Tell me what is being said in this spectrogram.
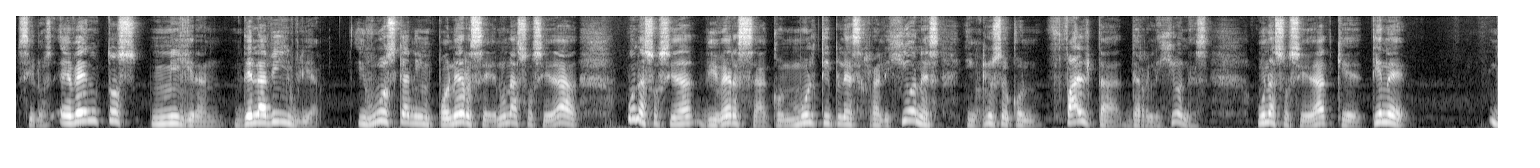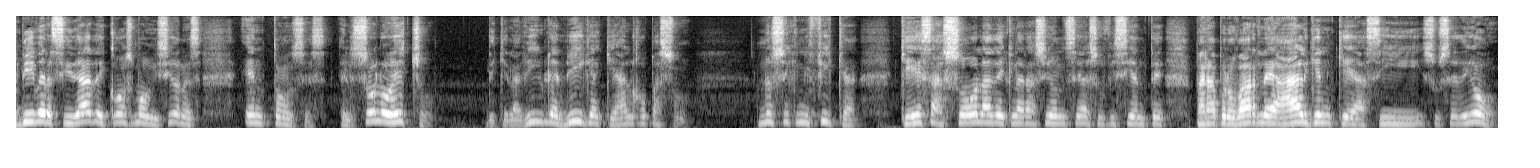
si los eventos migran de la Biblia y buscan imponerse en una sociedad una sociedad diversa, con múltiples religiones, incluso con falta de religiones. Una sociedad que tiene diversidad de cosmovisiones. Entonces, el solo hecho de que la Biblia diga que algo pasó, no significa que esa sola declaración sea suficiente para probarle a alguien que así sucedió.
